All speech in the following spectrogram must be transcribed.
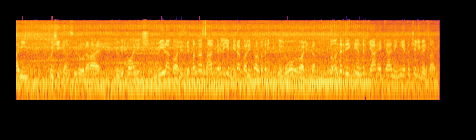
आई मीन खुशी के आँसू हो रहा है। क्योंकि कॉलेज मेरा कॉलेज है। पंद्रह साल पहले ये मेरा कॉलेज था और पता नहीं कितने लोगों का कॉलेज था। तो अंदर देखते हैं अंदर क्या है, क्या नहीं है तो चलिए मेरे साथ।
